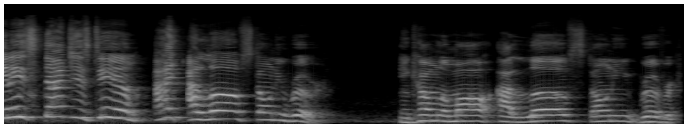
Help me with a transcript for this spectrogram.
and it's not just them. I I love Stony River in Cumberland Mall. I love Stony River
